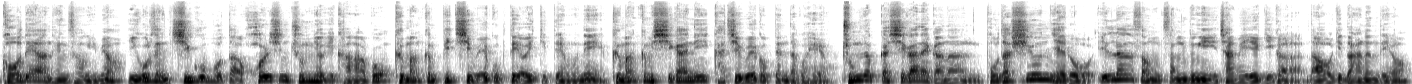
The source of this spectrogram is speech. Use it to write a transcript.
거대한 행성이며 이곳엔 지구보다 훨씬 중력이 강하고 그만큼 빛이 왜곡되어 있기 때문에 그만큼 시간이 같이 왜곡된다고 해요. 중력과 시간에 관한 보다 쉬운 예로 일란성 쌍둥이 자매 얘기가 나오기도 하는데요.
